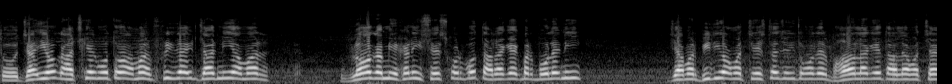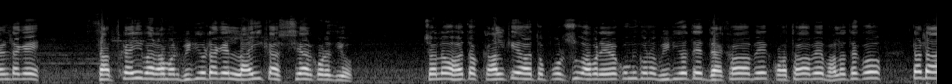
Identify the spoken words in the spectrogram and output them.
তো যাই হোক, আজকের মতো আমার ফ্রি রাইড জার্নি আমার ব্লগ আমি এখানেই শেষ করব। তার আগে একবার বলে নিই যে আমার ভিডিও আমার চেষ্টা যদি তোমাদের ভালো লাগে, তাহলে আমার চ্যানেলটাকে সাবস্ক্রাইব আর আমার ভিডিওটাকে লাইক আর শেয়ার করে দিও। চলো, হয়তো কালকে, হয়তো পরশু আবার এরকমই কোনো ভিডিওতে দেখা হবে, কথা হবে। ভালো থেকো। টাটা!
